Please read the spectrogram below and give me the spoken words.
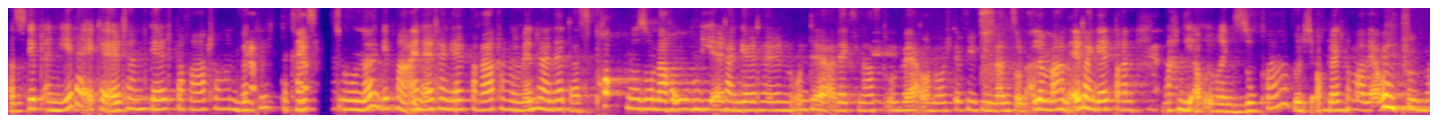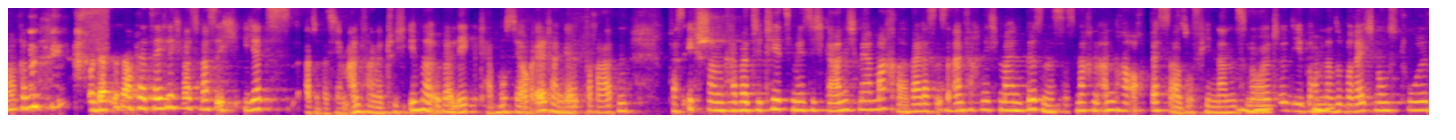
Also es gibt an jeder Ecke Elterngeldberatungen, wirklich. Ja. Da kannst ja. du, ne, gib mal ein Elterngeldberatung im Internet, das poppt nur so nach oben, die Elterngeldhelden und der Alex Nast und wer auch noch, Steffi Finanz und alle machen Elterngeldberatung. Ja. Machen die auch übrigens super, würde ich auch gleich nochmal Werbung für machen. Okay. Und das ist auch tatsächlich was, was ich jetzt, also was ich am Anfang natürlich immer überlegt habe, muss ja auch Elterngeld beraten, was ich schon kapazitätsmäßig gar nicht mehr mache, weil das ist einfach nicht mein Business. Das machen andere auch besser, so Finanzleute. Die haben dann so Berechnungstools.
